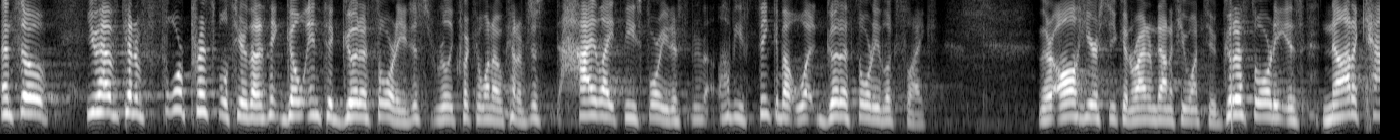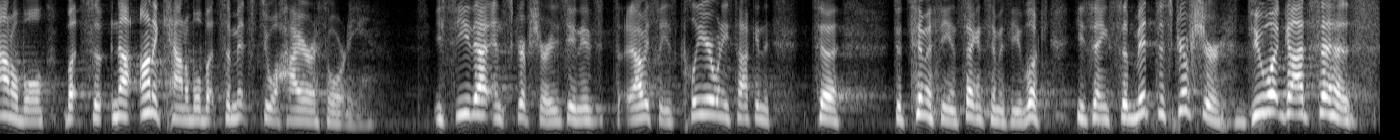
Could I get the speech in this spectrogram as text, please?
And so you have kind of four principles here that I think go into good authority. Just really quick, I want to kind of just highlight these for you to help you think about what good authority looks like. they're all here so you can write them down if you want to. Good authority is not accountable, but su- not unaccountable, but submits to a higher authority. You see that in Scripture. You see, it's, obviously, it's clear when he's talking to, to Timothy in 2 Timothy. Look, he's saying, submit to Scripture, do what God says,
